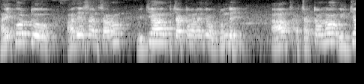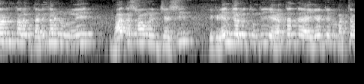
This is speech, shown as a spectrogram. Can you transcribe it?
హైకోర్టు ఆదేశానుసారం విద్యా హక్కు చట్టం అనేది ఒకటి ఉంది. ఆ చట్టంలో విద్యార్థుల తాలూకు తల్లిదండ్రులని భాగస్వాములను చేసి ఇక్కడ ఏం జరుగుతుంది? ఎంతెంత ఏంటి మొత్తం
